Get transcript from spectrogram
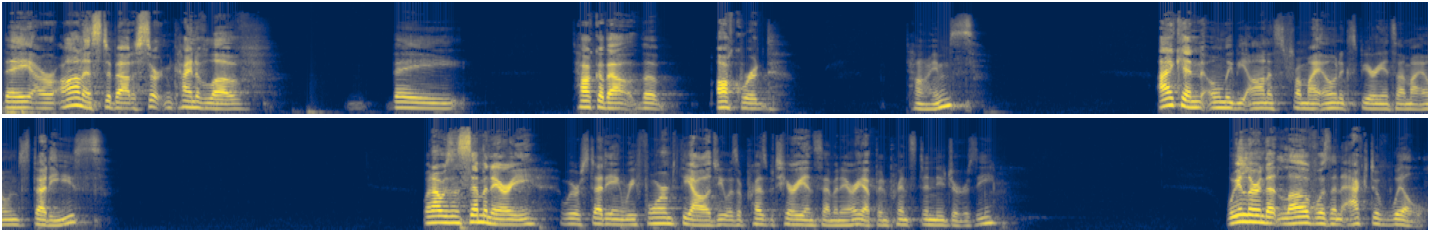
they are honest about a certain kind of love. They talk about the awkward times I can only be honest from my own experience on my own studies. When I was in seminary, we were studying Reformed theology. It was a Presbyterian seminary up in Princeton, New Jersey. We learned that love was an act of will.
